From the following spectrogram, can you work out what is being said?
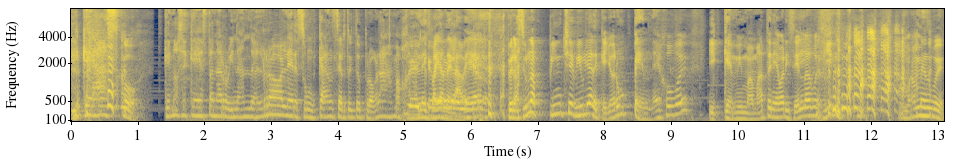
¡Y qué asco! que no sé qué, están arruinando el rol, eres un cáncer tú y tu programa, ojalá les vaya de la verga. Pero así una pinche biblia de que yo era un pendejo, güey, y que mi mamá tenía varicela, güey, sí. No, no mames, güey.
